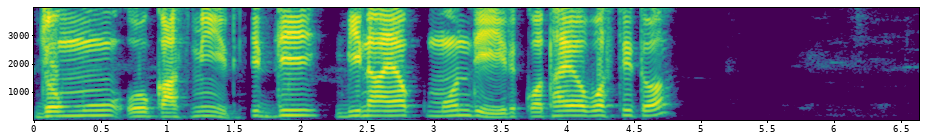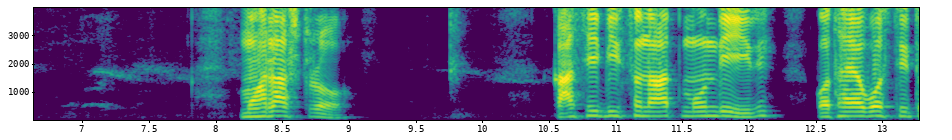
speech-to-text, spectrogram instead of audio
জম্মু ও কাশ্মীর সিদ্ধি বিনায়ক মন্দির কোথায় অবস্থিত? মহারাষ্ট্র। কাশী বিশ্বনাথ মন্দির কোথায় অবস্থিত?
